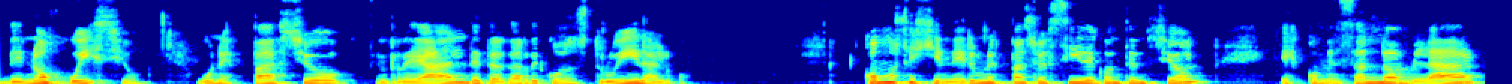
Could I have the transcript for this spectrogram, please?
de no juicio, un espacio real de tratar de construir algo. ¿Cómo se genera un espacio así de contención? Es comenzando a hablar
